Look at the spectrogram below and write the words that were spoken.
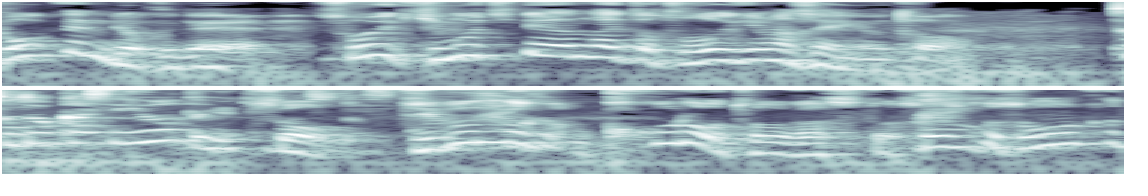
表現力で、そういう気持ちでやらないと届きませんよと。届かせようという気そう持ちです。か？自分のはい。心を届かすと、そうするとその方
